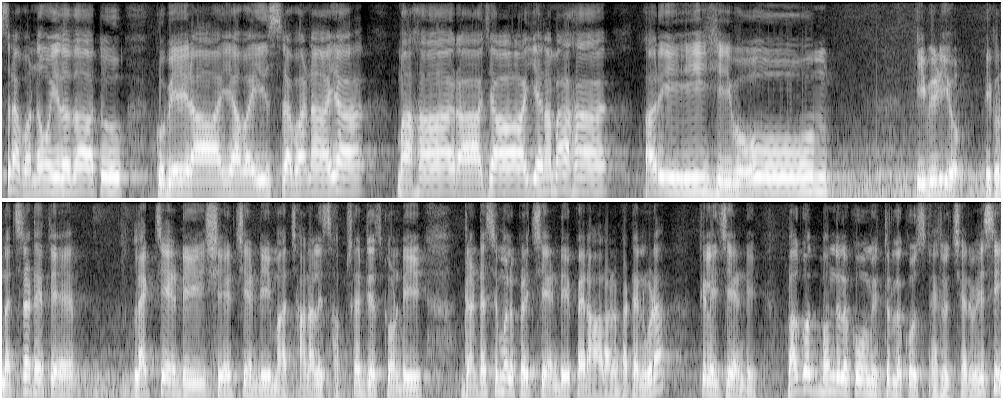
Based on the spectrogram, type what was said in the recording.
శ్రవణో యదాతు కుబేరాయ వై శ్రవణాయ మహారాజాయ నమ. హరి ఓం. ఈ వీడియో మీకు నచ్చినట్టయితే లైక్ చేయండి షేర్ చేయండి మా ఛానల్ని సబ్స్క్రైబ్ చేసుకోండి గంట సింబల్ ప్రెస్ చేయండి పైన ఆలన బటన్ కూడా తెలియచేయండి. భగవద్బంధులకు మిత్రులకు స్నేహితులు చేరవేసి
